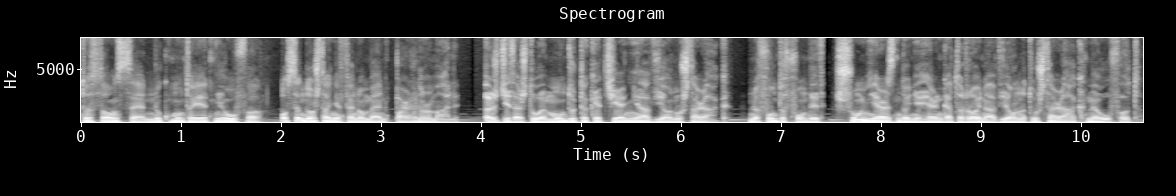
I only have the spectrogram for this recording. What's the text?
të thonë se nuk mund të jetë një UFO ose ndoshta një fenomen paranormal. Është gjithashtu e mundur të ketë qenë një avion ushtarak. Në fund të fundit, shumë njerëz ndonjëherë ngatërrojnë avionët ushtarakë me UFO-t.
